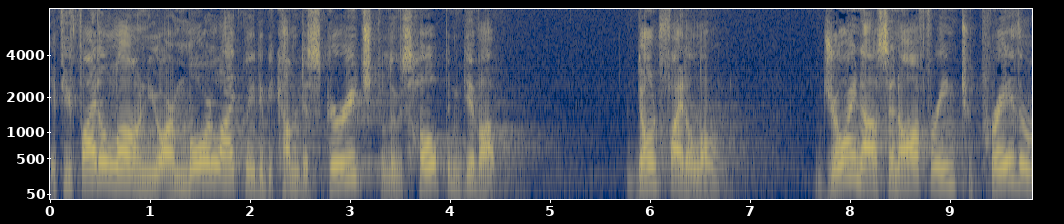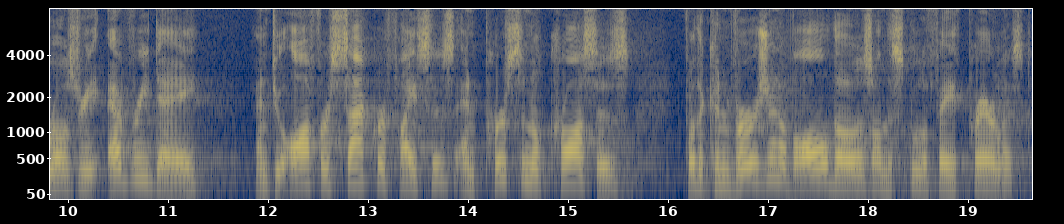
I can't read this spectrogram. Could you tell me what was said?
If you fight alone, you are more likely to become discouraged, lose hope, and give up. Don't fight alone. Join us in offering to pray the rosary every day and to offer sacrifices and personal crosses for the conversion of all those on the School of Faith prayer list.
